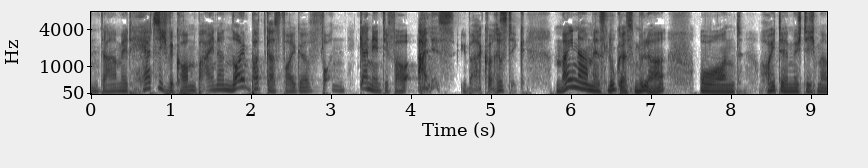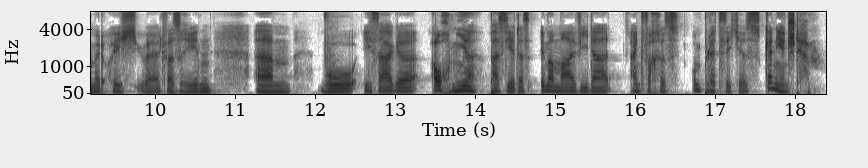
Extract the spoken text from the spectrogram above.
Und damit herzlich willkommen bei einer neuen Podcast-Folge von Garnier TV Alles über Aquaristik. Mein Name ist Lukas Müller und heute möchte ich mal mit euch über etwas reden, ähm, wo ich sage, auch mir passiert das immer mal wieder einfaches und plötzliches Garnierensterben.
